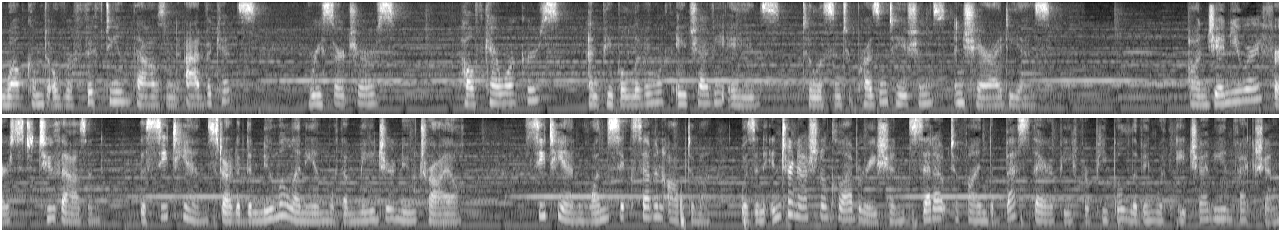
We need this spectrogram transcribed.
welcomed over 15,000 advocates, researchers, healthcare workers, and people living with HIV AIDS to listen to presentations and share ideas. On January 1, 2000, the CTN started the new millennium with a major new trial. CTN 167 Optima was an international collaboration set out to find the best therapy for people living with HIV infection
